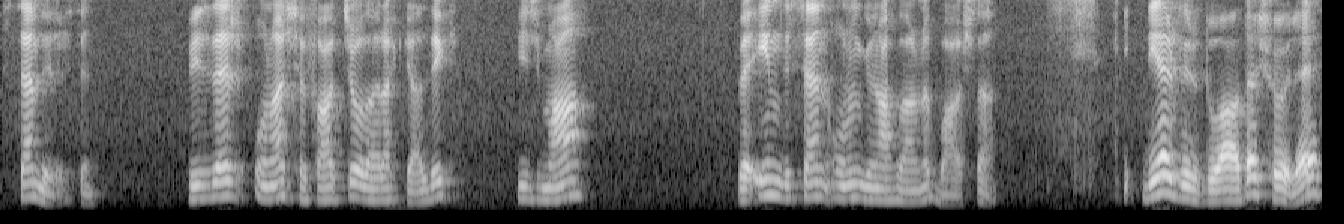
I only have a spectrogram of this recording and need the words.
sen bilirsin. Bizler ona şefaatçi olarak geldik. İcma ve imdi sen onun günahlarını bağışla. Diğer bir duada şöyle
